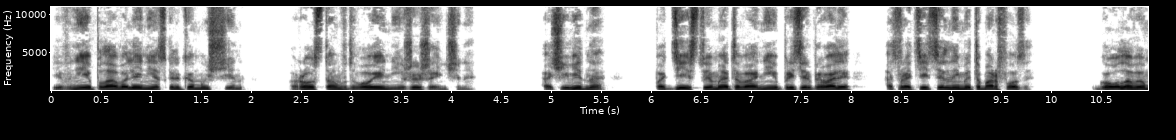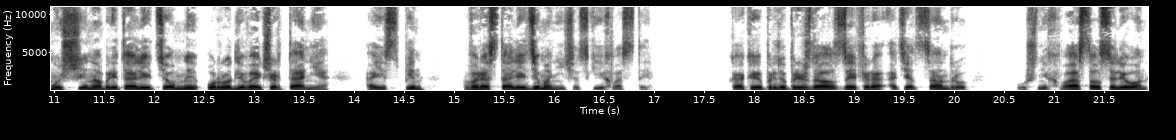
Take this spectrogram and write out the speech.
и в ней плавали несколько мужчин, ростом вдвое ниже женщины. Очевидно, под действием этого они претерпевали отвратительные метаморфозы. Головы мужчин обретали темные уродливые очертания, а из спин вырастали демонические хвосты. Как и предупреждал Зефира отец Сандру, уж не хвастался ли он,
